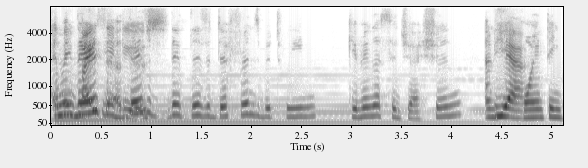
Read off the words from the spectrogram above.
and I mean, they might there's, reduce. there's, there's a difference between giving a suggestion and Yeah. pointing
